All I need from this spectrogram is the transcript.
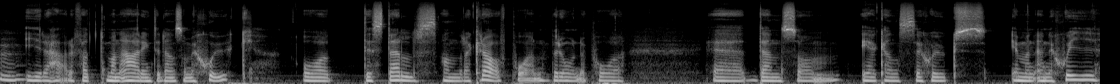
mm. i det här. För att man är inte den som är sjuk. Och det ställs andra krav på en beroende på eh, den som är cancersjuks ja, men energi,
